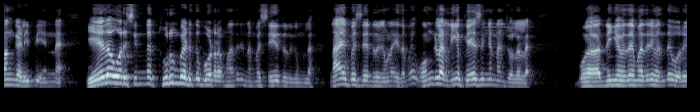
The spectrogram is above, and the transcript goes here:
பங்களிப்பு என்ன? ஏதோ ஒரு சின்ன துரும்பு எடுத்து போடுற மாதிரி நம்ம செய்துட்டு இருக்கோம்ல. நான் இப்போ செய்துட்டு இருக்கோம்ல இதை மாதிரி உங்களை நீங்கள் பேசுங்கன்னு நான் சொல்லலை. நீங்கள் இதே மாதிரி வந்து ஒரு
